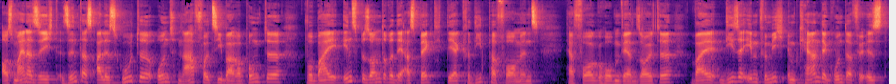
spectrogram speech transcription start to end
Aus meiner Sicht sind das alles gute und nachvollziehbare Punkte, wobei insbesondere der Aspekt der Kreditperformance hervorgehoben werden sollte, weil dieser eben für mich im Kern der Grund dafür ist,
